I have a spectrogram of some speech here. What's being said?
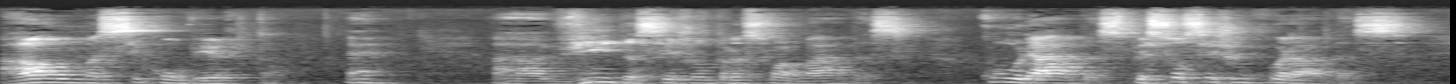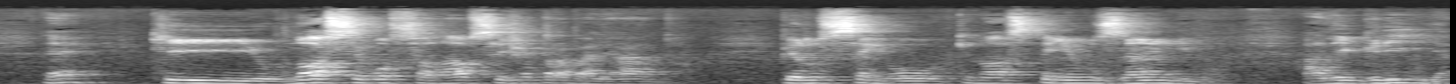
almas se convertam, né? vidas sejam transformadas, curadas, pessoas sejam curadas, né? que o nosso emocional seja trabalhado pelo Senhor, que nós tenhamos ânimo, alegria,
